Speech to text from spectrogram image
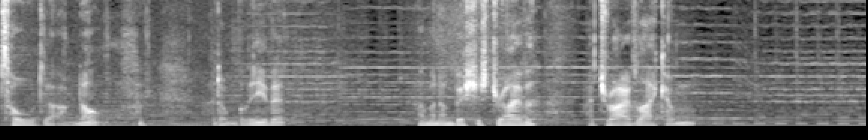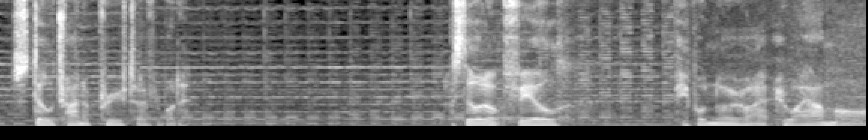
told that I'm not. I don't believe it. I'm an ambitious driver. I drive like I'm still trying to prove to everybody. I still don't feel people know who I, who I am, or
